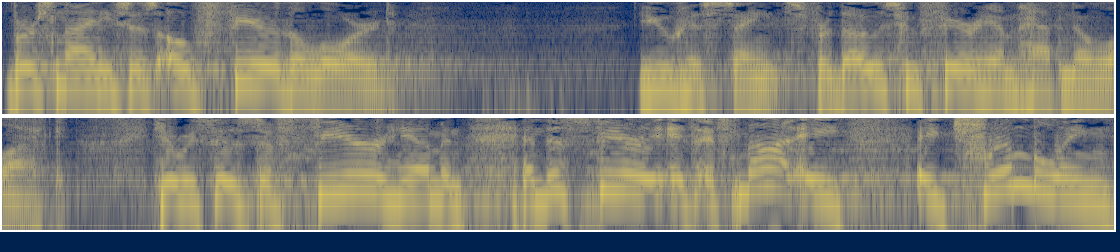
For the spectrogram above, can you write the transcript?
Verse 9 he says, Oh fear the Lord you his saints. For those who fear him have no lack. Here he says to fear him and, and this fear, it, it's not a, a trembling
